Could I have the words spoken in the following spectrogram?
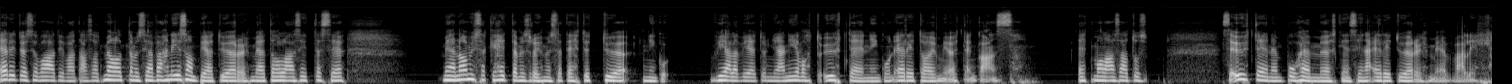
erityisen vaativat tasot. Meillä on tämmöisiä vähän isompia työryhmiä, että ollaan sitten se meidän omissa kehittämisryhmissä tehty työ niin kuin vielä viety ja nivottu yhteen niin kuin eri toimijoiden kanssa. Et me ollaan saatu se yhteinen puhe myöskin siinä eri työryhmien välillä.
